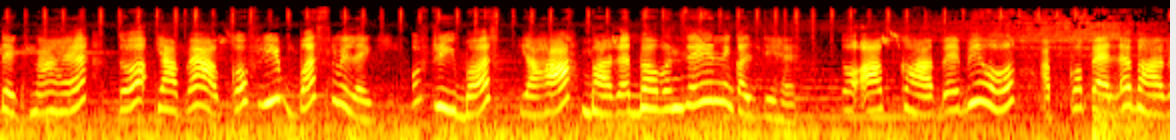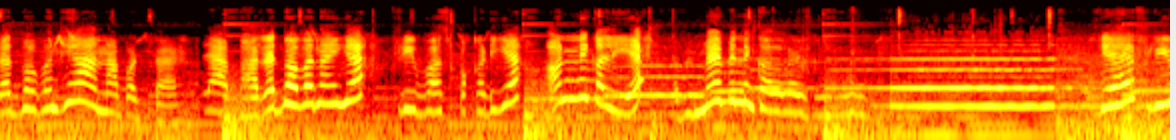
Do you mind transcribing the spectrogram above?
देखना है तो यहाँ पे आपको फ्री बस मिलेगी। और फ्री बस यहाँ भारत भवन से ही निकलती है। तो आप कहाँ पे भी हो, आपको पहले भारत भवन ही आना पड़ता है। आप भारत भवन आइए फ्री बस पकड़िए और निकलिए। अभी मैं भी निकल रही हूँ। ये है फ्री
